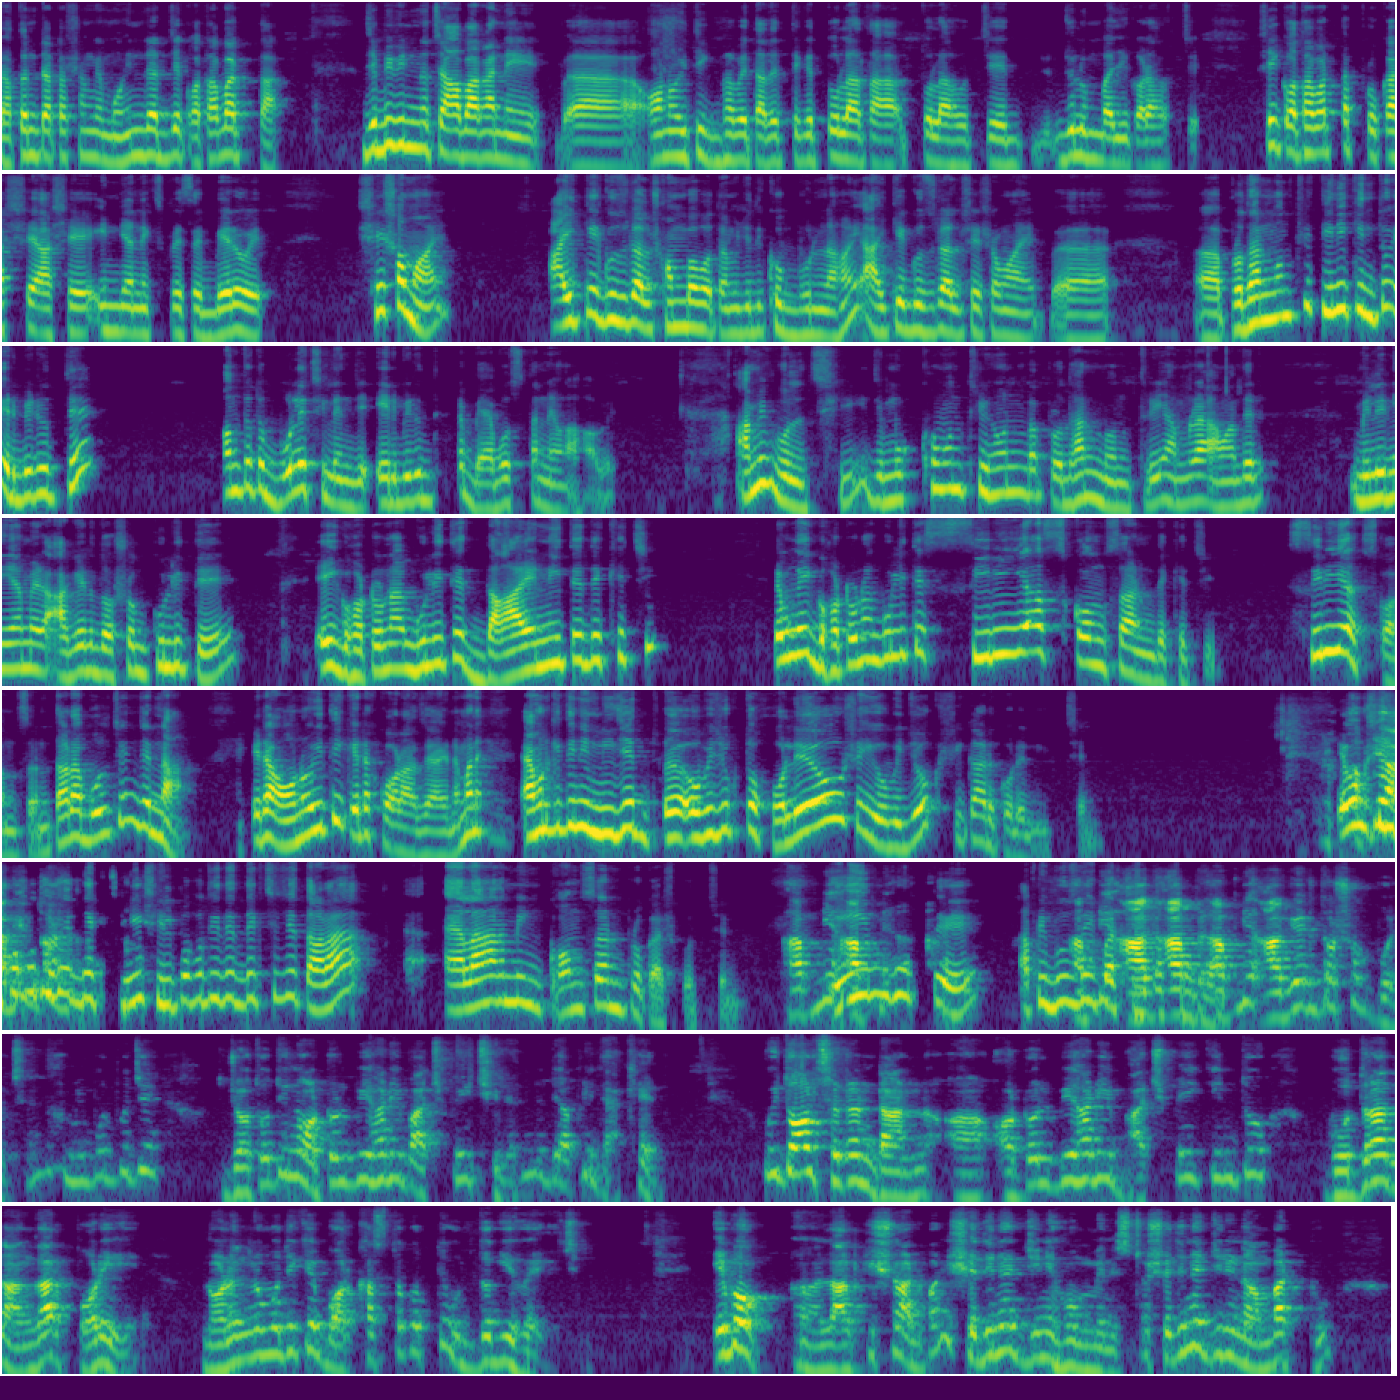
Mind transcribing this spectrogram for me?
রতন টাটার সঙ্গে মহিন্দ্রার যে কথাবার্তা, যে বিভিন্ন চা বাগানে অনৈতিকভাবে তাদের থেকে তোলা তোলা হচ্ছে, জুলুমবাজি করা হচ্ছে, সেই কথাবার্তা প্রকাশ্যে আসে, ইন্ডিয়ান এক্সপ্রেসে বেরোয়। সে সময় আইকে গুজরাল, সম্ভবত আমি যদি খুব ভুল না হয় আইকে গুজরাল সে সময় প্রধানমন্ত্রী, তিনি কিন্তু এর বিরুদ্ধে অন্তত বলেছিলেন যে এর বিরুদ্ধে একটা ব্যবস্থা নেওয়া হবে। আমি বলছি যে মুখ্যমন্ত্রী হন বা প্রধানমন্ত্রী আমরা আমাদের মিলেনিয়ামের আগের দশকগুলিতে এই ঘটনাগুলিতে দায় নিতে দেখেছি এবং এই ঘটনাগুলিতে সিরিয়াস কনসার্ন দেখেছি। Serious concern. তারা বলছেন যে না এটা অনৈতিক এটা করা যায় না। মানে এমনকি তিনি নিজে অভিযুক্ত হলেও সেই অভিযোগ স্বীকার করে নিচ্ছেন। এবং শিল্পপতিদের দেখছি শিল্পপতিদের দেখছি যে তারা অ্যালার্মিং কনসার্ন প্রকাশ করছেন। আপনি এই মুহূর্তে আপনি বুঝতেই পারছেন। আপনি আগের দশক বলছেন আমি বলব যে যতদিন অটল বিহারী বাজপেয়ী ছিলেন যদি আপনি দেখেন with all said and done Atal Bihari Vajpayee কিন্তু গোদরা দাঙ্গার পরে নরেন্দ্র মোদীকে বরখাস্ত করতে উদ্যোগী হয়ে গেছে এবং লালকৃষ্ণ আডবাণী সেদিনের যিনি হোম মিনিস্টার সেদিনের যিনি নাম্বার টু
